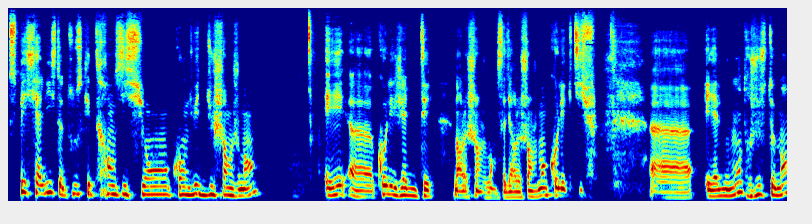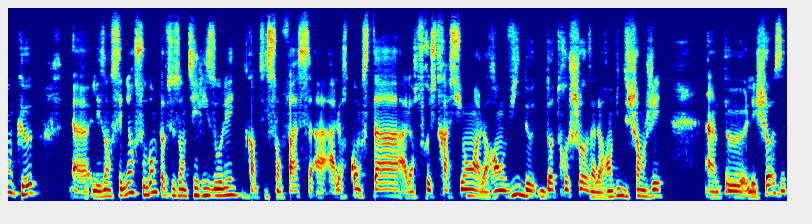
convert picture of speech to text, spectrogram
spécialiste de tout ce qui est transition, conduite du changement et euh, collégialité dans le changement, c'est-à-dire le changement collectif. Euh, et elle nous montre justement que euh, les enseignants souvent peuvent se sentir isolés quand ils sont face à, à leurs constats, à leurs frustrations, à leur envie de d'autre chose, à leur envie de changer un peu les choses.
